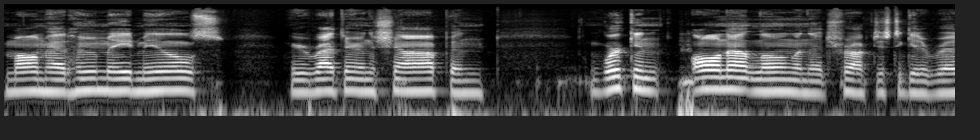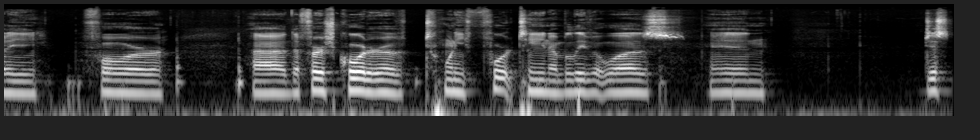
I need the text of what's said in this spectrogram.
mom had homemade meals. We were right there in the shop and working all night long on that truck just to get it ready for uh, the first quarter of 2014, I believe it was, and just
